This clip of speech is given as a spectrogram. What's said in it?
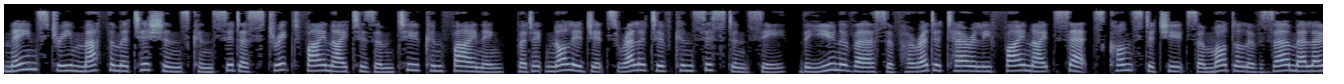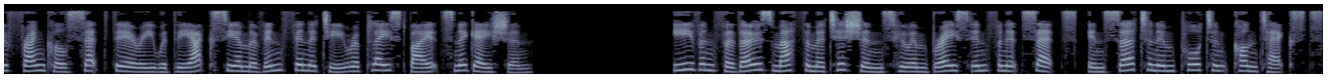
Mainstream mathematicians consider strict finitism too confining, but acknowledge its relative consistency. The universe of hereditarily finite sets constitutes a model of Zermelo-Fraenkel set theory with the axiom of infinity replaced by its negation. Even for those mathematicians who embrace infinite sets, in certain important contexts,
